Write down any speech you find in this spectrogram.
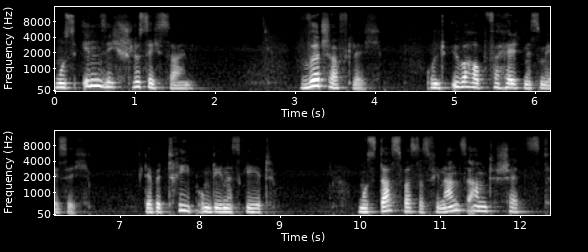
muss in sich schlüssig sein, wirtschaftlich und überhaupt verhältnismäßig. Der Betrieb, um den es geht, muss das, was das Finanzamt schätzt,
